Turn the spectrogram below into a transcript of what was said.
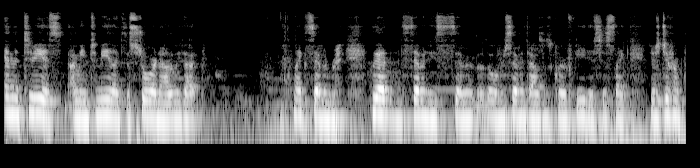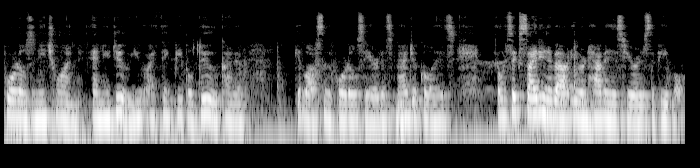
and to me, it's. I mean, to me, like the store now that we got, like seven, we had seventy-seven over seven thousand square feet. It's just like there's different portals in each one, and you do. You, I think people do kind of get lost in the portals here, and it's magical. And it's what's exciting about even having this here is the people.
